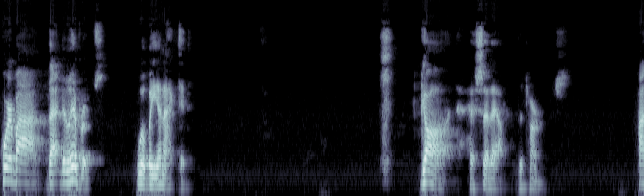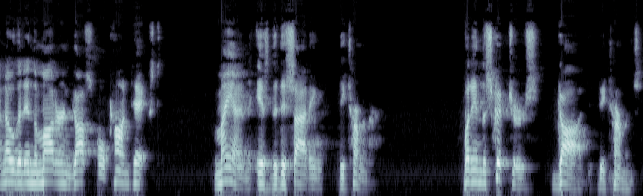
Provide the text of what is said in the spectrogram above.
whereby that deliverance will be enacted. God has set out the terms. I know that in the modern gospel context, man is the deciding determiner. But in the scriptures, God determines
